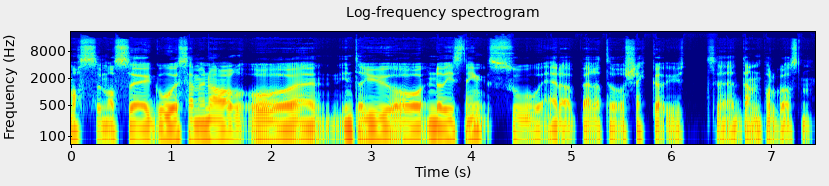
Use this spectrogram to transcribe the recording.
masse, masse gode seminar og eh, intervju og undervisning, så er det bare til å sjekke ut eh, den podkasten.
